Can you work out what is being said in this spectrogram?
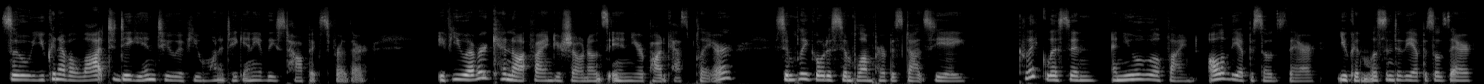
so you can have a lot to dig into if you want to take any of these topics further. If you ever cannot find your show notes in your podcast player, simply go to simpleonpurpose.ca click listen and you will find all of the episodes there. You can listen to the episodes there.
